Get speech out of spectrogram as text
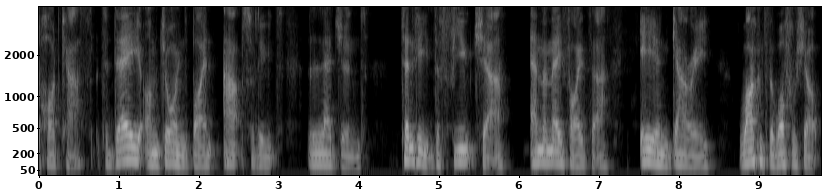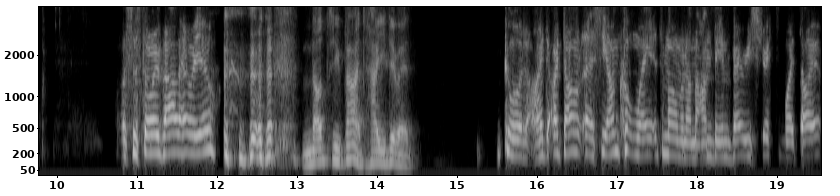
podcast. Today I'm joined by an absolute legend, technically the future MMA fighter, Ian Garry. Welcome to the Waffle Shop. What's the story, pal? How are you? Not too bad. How you doing? Good. I, I don't uh, see. I'm cutting weight at the moment. I'm I'm being very strict in my diet,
